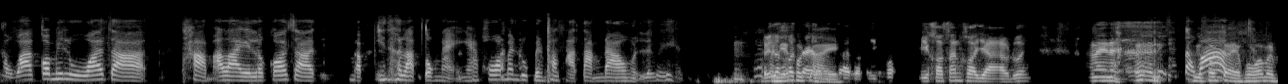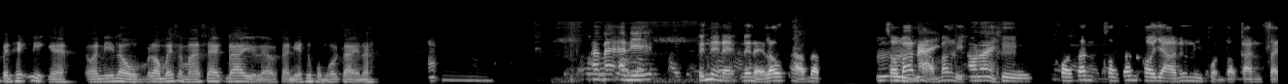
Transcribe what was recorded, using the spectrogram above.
แต่ว่าก็ไม่รู้ว่าจะถามอะไรแล้วก็จะแบบ interrupt ตรงไหนไงเพราะว่ามันดูเป็นภาษาต่างดาวหมดเลยเฮ้ยอันนี้เราเข้าใจเข้าใจเข้าใจแบบมีข้อมีคอสั้นคอยาวด้วย อะไรนะ เอออันนี้แต่คือว่า เข้าใจเพราะว่ามันเป็นเทคนิคไงวันนี้เราเราไม่สามารถแทรกได้อยู่แล้ว แต่อันนี้คือผมเข้าใจนะ ถ้าได้อันนี้เฮ้ยไหนไหนไหนไหนเราถามแบบอืมชาวบ้านได้ถามบ้างดิเอาเลยคือ คอสั้นคอสั้นคอยาวนี่มันมีผลต่อการใส่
